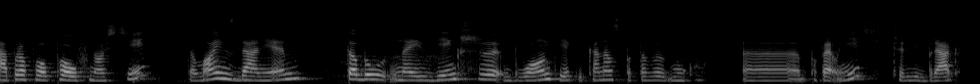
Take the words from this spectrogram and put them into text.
A propos poufności, to moim zdaniem to był największy błąd, jaki kanał sportowy mógł e, popełnić, czyli brak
